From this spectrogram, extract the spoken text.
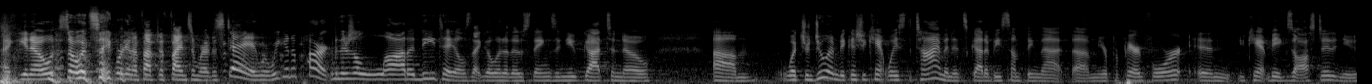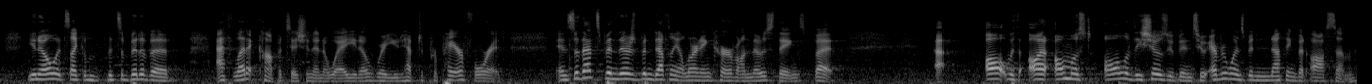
Like, you know, so it's like we're going to have to find somewhere to stay and where are we going to park? I mean, there's a lot of details that go into those things, and you've got to know um, what you're doing because you can't waste the time, and it's got to be something that um, you're prepared for, and you can't be exhausted, and you, you know, it's like a, it's a bit of a athletic competition in a way, you know, where you'd have to prepare for it, and so that's been there's been definitely a learning curve on those things, but all with all, almost all of these shows we've been to, everyone's been nothing but awesome.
